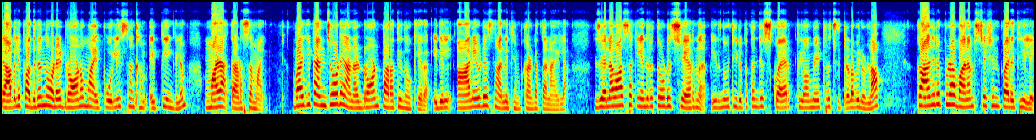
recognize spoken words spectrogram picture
രാവിലെ പതിനൊന്നോടെ ഡ്രോണുമായി പോലീസ് സംഘം എത്തിയെങ്കിലും മഴ തടസ്സമായി. വൈകിട്ട് അഞ്ചോടെയാണ് ഡ്രോൺ പറത്തി നോക്കിയത്. ഇതിൽ ആനയുടെ സാന്നിധ്യം കണ്ടെത്താനായില്ല. ജനവാസ കേന്ദ്രത്തോട് ചേർന്ന് ഇരുന്നൂറ്റി സ്ക്വയർ കിലോമീറ്റർ ചുറ്റളവിലുള്ള കാഞ്ഞിരപ്പുഴ വനം സ്റ്റേഷൻ പരിധിയിലെ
